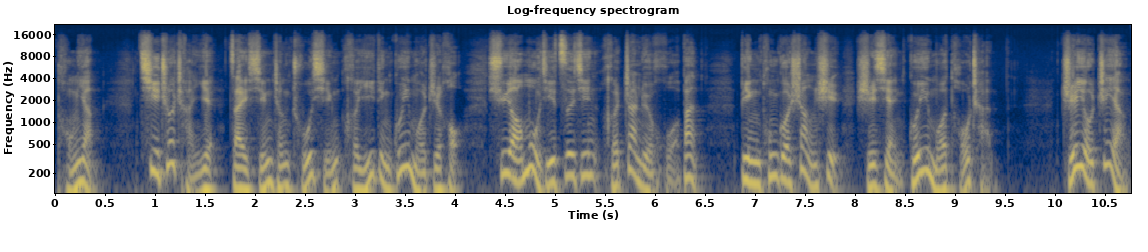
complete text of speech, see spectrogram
同样，汽车产业在形成雏形和一定规模之后，需要募集资金和战略伙伴，并通过上市实现规模投产。只有这样。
